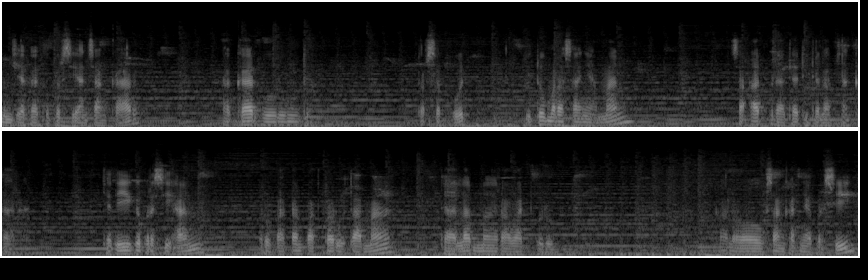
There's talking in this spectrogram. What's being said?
menjaga kebersihan sangkar agar burung tersebut itu merasa nyaman saat berada di dalam sangkar. Jadi kebersihan merupakan faktor utama dalam merawat burung. Kalau sangkarnya bersih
